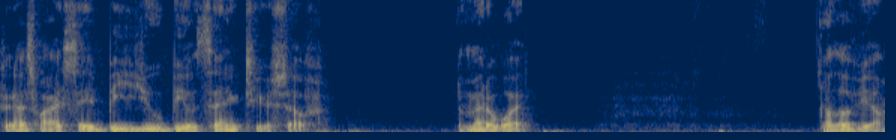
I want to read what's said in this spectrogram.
So that's why I say be you, be authentic to yourself. No matter what. I love y'all.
